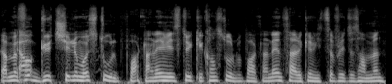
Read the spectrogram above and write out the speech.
Ja, Men for Ja. guds skyld, du må jo stole på partneren din. Hvis du ikke kan stole på partneren din, så er det ikke en vits å flytte sammen.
